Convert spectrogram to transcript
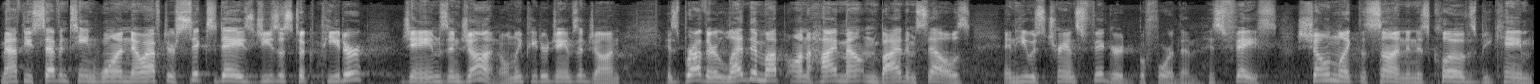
Matthew 17 1. Now, after six days, Jesus took Peter, James, and John, only Peter, James, and John, his brother, led them up on a high mountain by themselves and he was transfigured before them. His face shone like the sun, and his clothes became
